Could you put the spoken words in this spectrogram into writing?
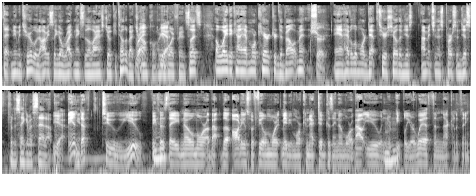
that new material would obviously go right next to the last joke you told about your Right. uncle or your Yeah. boyfriend. So that's a way to kind of have more character development. Sure. And have a little more depth to your show than just, I mentioned this person just for the sake of a setup. Yeah, and You know? depth to you because they know more about the audience would feel more maybe more connected because they know more about you and your people you're with and that kind of thing.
